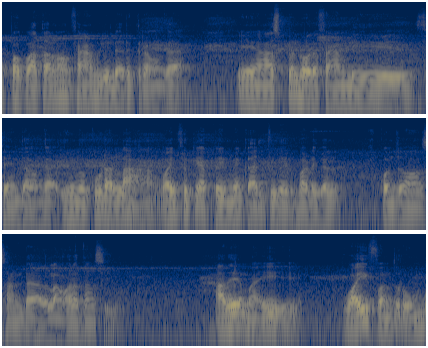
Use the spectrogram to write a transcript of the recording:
எப்போ பார்த்தாலும் ஃபேமிலியில் இருக்கிறவங்க என் ஹஸ்பண்டோட ஃபேமிலி சேர்ந்தவங்க இவங்க கூடலாம் ஒய்ஃபுக்கு எப்பயுமே கருத்து வேறுபாடுகள் கொஞ்சம் சண்டை அதெல்லாம் வரதான் செய்யும். அதே மாதிரி ஒய்ஃப் வந்து ரொம்ப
